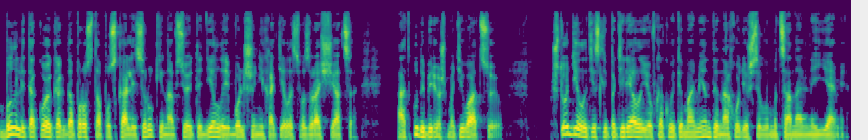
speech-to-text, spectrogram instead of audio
Было ли такое, когда просто опускались руки на все это дело и больше не хотелось возвращаться? Откуда берешь мотивацию? Что делать, если потерял ее в какой-то момент и находишься в эмоциональной яме?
